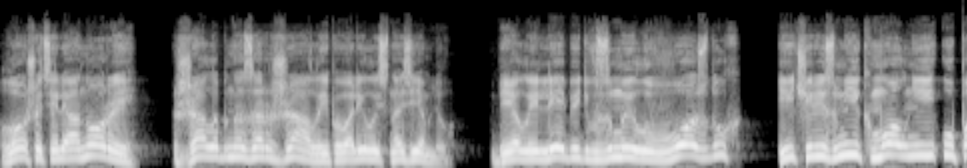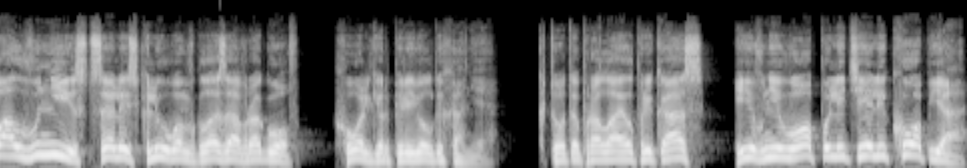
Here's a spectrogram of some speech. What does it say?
Лошадь Элеоноры жалобно заржала и повалилась на землю. Белый лебедь взмыл в воздух и через миг молнией упал вниз, целясь клювом в глаза врагов. Хольгер перевел дыхание. Кто-то пролаял приказ, и в него полетели копья.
